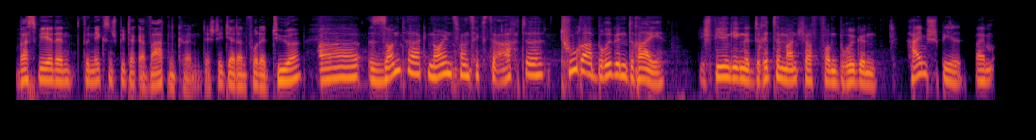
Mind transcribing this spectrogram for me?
was wir denn für den nächsten Spieltag erwarten können. Der steht ja dann vor der Tür. Äh, Sonntag, 29.08. Tura Brüggen 3. Die spielen gegen eine dritte Mannschaft von Brüggen. Heimspiel beim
